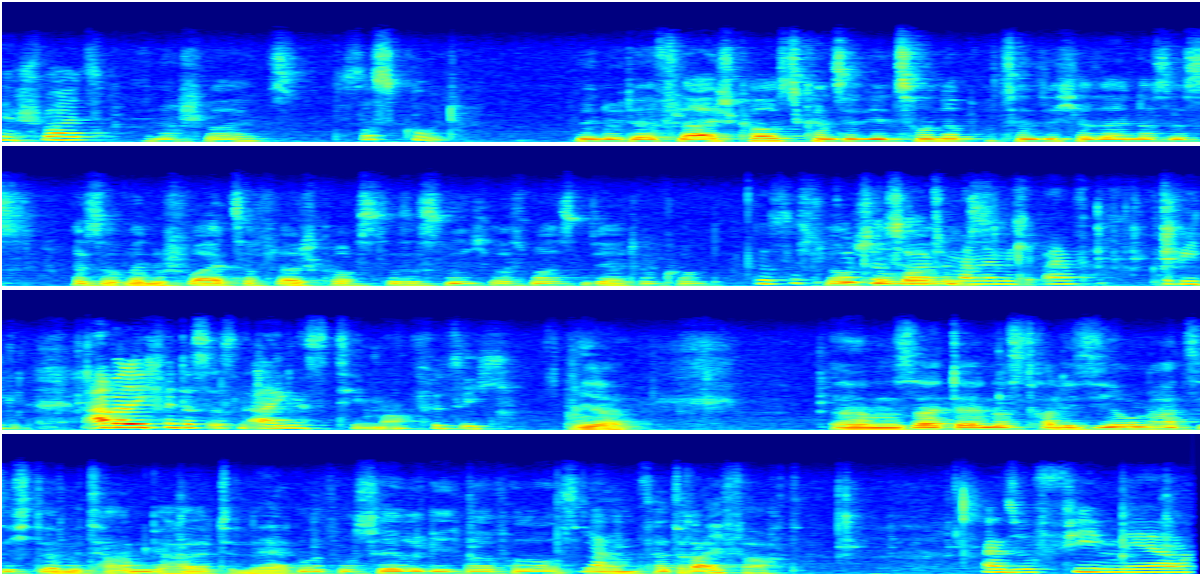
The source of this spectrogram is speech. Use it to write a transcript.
In der Schweiz. In der Schweiz. Das ist gut. Wenn du da Fleisch kaufst, kannst du dir zu 100% sicher sein, dass es, also wenn du Schweizer Fleisch kaufst, dass es nicht aus Massentierhaltung kommt. Das ist gut, das sollte man nämlich einfach verbieten. Aber ich finde, das ist ein eigenes Thema für sich. Ja. Ähm, seit der Industrialisierung hat sich der Methangehalt in der Erdatmosphäre, gehe ich mal davon aus, Ja. ähm, verdreifacht. Also viel mehr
